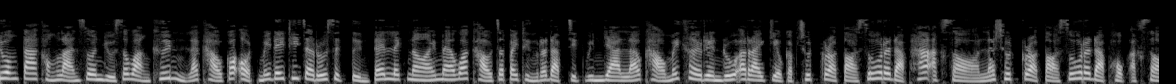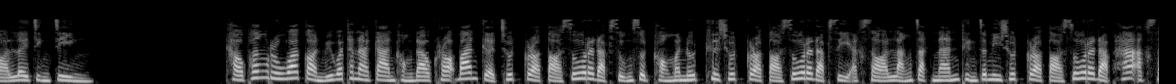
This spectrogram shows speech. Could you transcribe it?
ดวงตาของหลานซวนอยู่สว่างขึ้น และเขาก็อดไม่ได้ที่จะรู้สึกตื่นเต้นเล็กน้อยแม้ว่าเขาจะไปถึงระดับจิตวิญญาณแล้วเขาไม่เคยเรียนรู้อะไรเกี่ยวกับชุดเกราะต่อสู้ระดับห้าอักษร และชุดเกราะต่อสู้ระดับหกอักษรเลยจริง ๆ เขาเพิ่งรู้ว่าก่อนวิวัฒนาการของดาวเคราะห์บ้านเกิดชุดเกราะต่อสู้ระดับสูงสุดของมนุษย์คือชุดเกราะต่อสู้ระดับสี่อักษรหลังจากนั้นถึงจะมีชุดเกราะต่อสู้ระดับห้าอักษ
